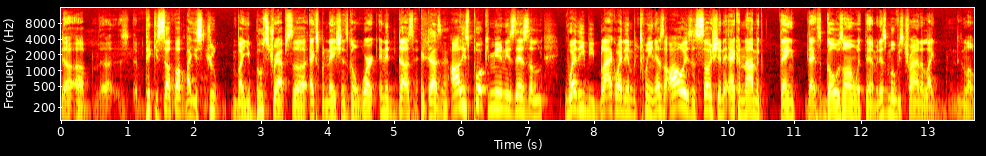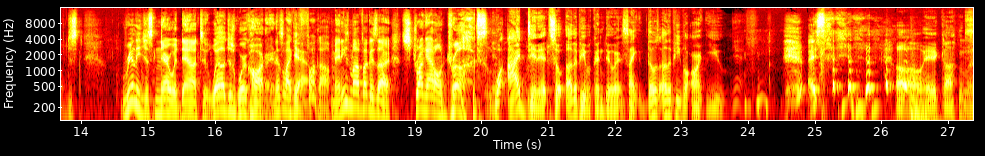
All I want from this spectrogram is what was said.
uh, uh, uh, pick yourself up by your stroop, by your bootstraps uh, explanation is gonna work, and it doesn't. It doesn't. All these poor communities, there's a whether you be black, white, in between. There's always a social and economic thing that goes on with them, and this movie's trying to like you know just. Really, just narrow it down to well, just work harder, and it's like, Yeah. fuck off, man. These motherfuckers are strung out on drugs. Well, I did it so other people can do it. It's like those other people aren't you. Uh oh, here it comes.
